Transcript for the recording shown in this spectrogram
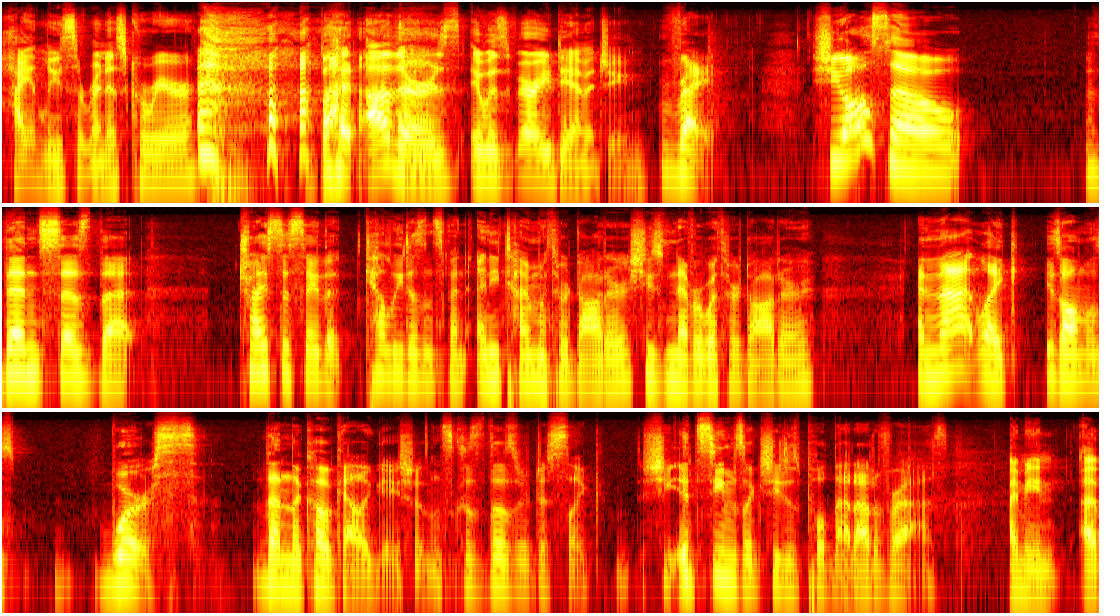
heighten Lisa Rinna's career, but others, it was very damaging. Right. She also then says that tries to say that Kelly doesn't spend any time with her daughter. She's never with her daughter. And that like is almost worse than the coke allegations because those are just like she it seems like she just pulled that out of her ass. I mean, uh,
